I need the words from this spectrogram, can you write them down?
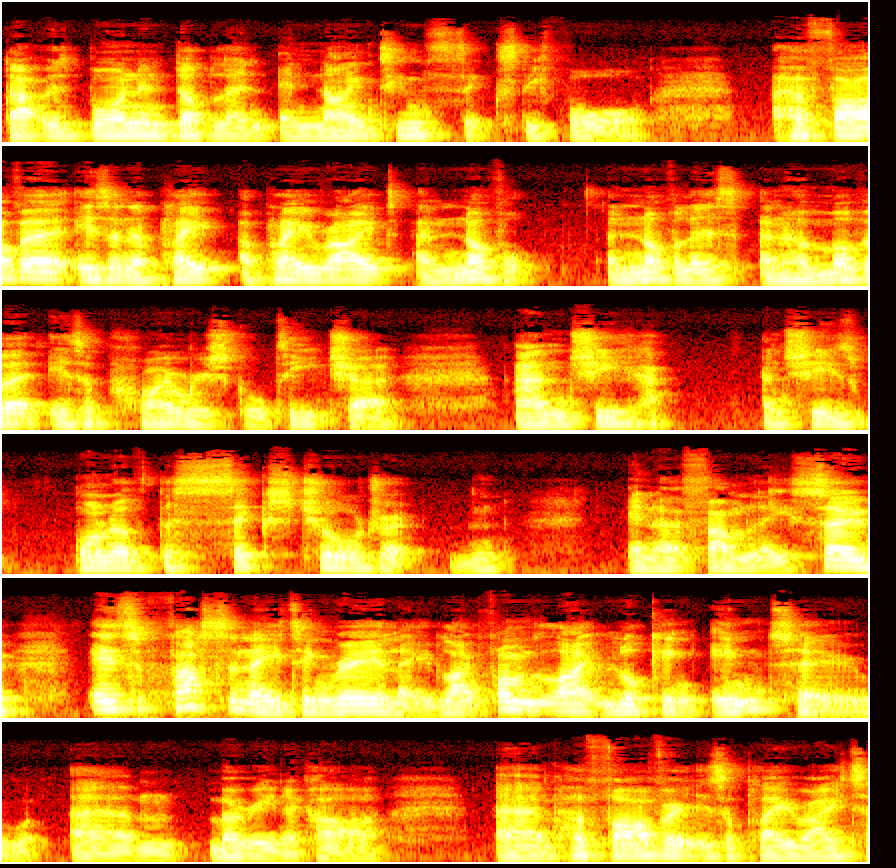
that was born in Dublin in 1964. Her father is an, a play a playwright and novel a novelist, and her mother is a primary school teacher, and she and she's one of the six children in her family. So it's fascinating really like from like looking into um marina carr um her father is a playwright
